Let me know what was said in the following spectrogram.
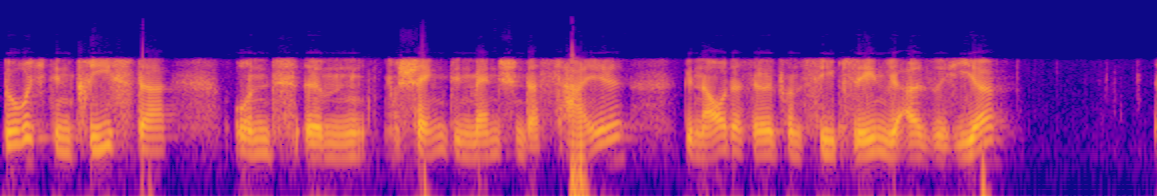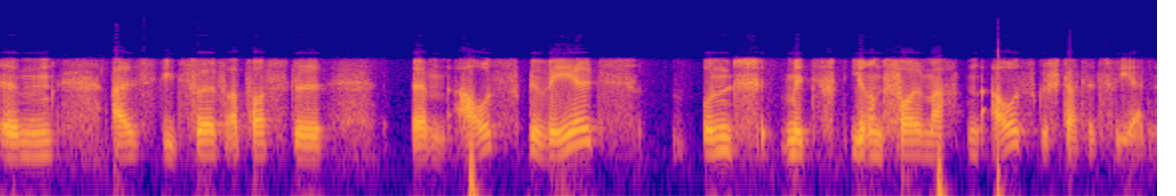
durch den Priester und ähm, schenkt den Menschen das Heil. Genau dasselbe Prinzip sehen wir also hier, ähm, als die zwölf Apostel ähm, ausgewählt und mit ihren Vollmachten ausgestattet werden.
